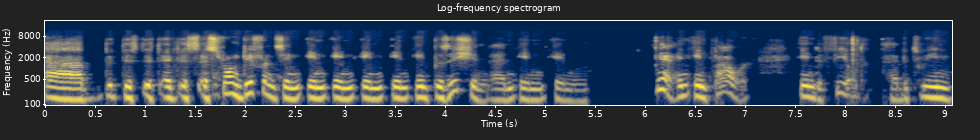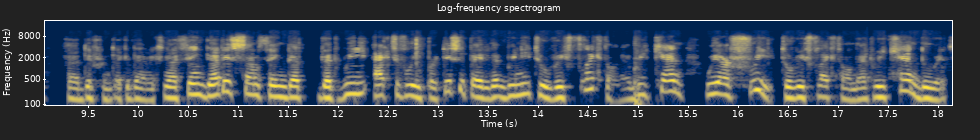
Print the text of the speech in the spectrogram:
Uh, but there's, a strong difference in in in in in, in position and in in yeah in, in power in the field uh, between uh, different academics. And i think that is something that that we actively participate in. And we need to reflect on and we can we are free to reflect on that. We can do it.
